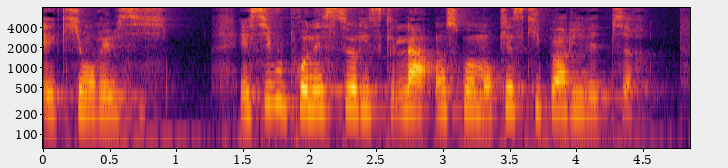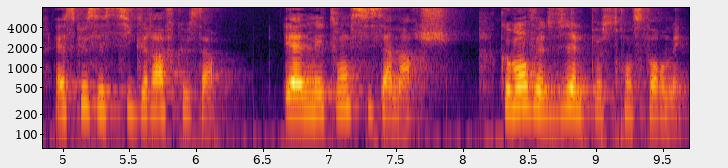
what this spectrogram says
et qui ont réussi? Et si vous prenez ce risque-là en ce moment, qu'est-ce qui peut arriver de pire? Est-ce que c'est si grave que ça? Et admettons si ça marche. Comment votre vie, elle peut se transformer?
